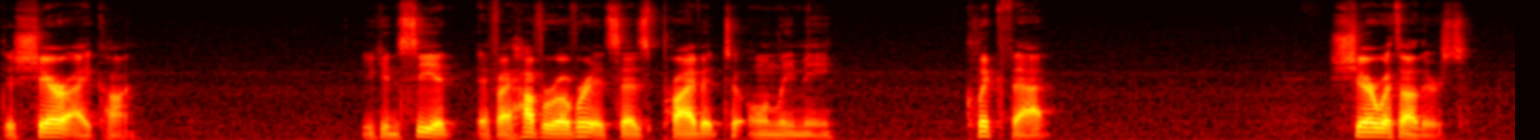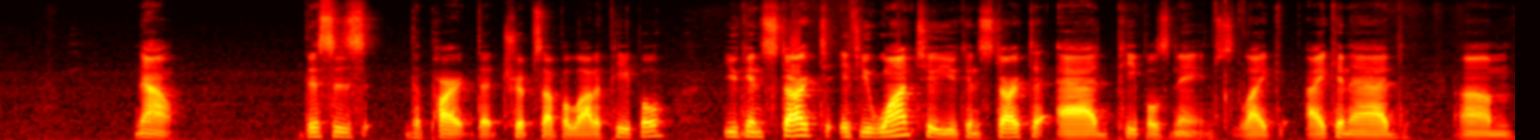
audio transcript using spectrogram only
the share icon. You can see it, if I hover over it, it says private to only me. Click that. Share with others. Now, this is the part that trips up a lot of people. You can start, to, if you want to, you can start to add people's names. Like I can add um,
